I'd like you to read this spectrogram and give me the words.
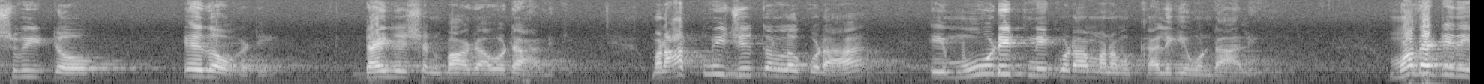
స్వీటో ఏదో ఒకటి. డైజెషన్ బాగా అవ్వడానికి మన ఆత్మీయ జీవితంలో కూడా ఈ మూడింటిని కూడా మనం కలిగి ఉండాలి. మొదటిది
